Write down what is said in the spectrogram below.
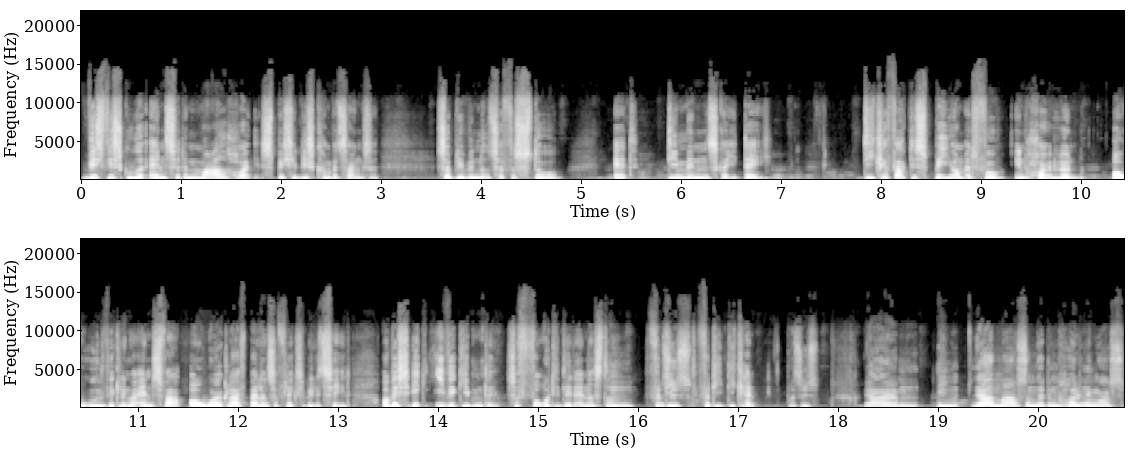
Hvis vi skal ud og ansætte meget høj specialistkompetence, så bliver vi nødt til at forstå, at de mennesker i dag, de kan faktisk bede om at få en høj løn og udvikling og ansvar og work-life balance og fleksibilitet. Og hvis ikke I vil give dem det, så får de det et andet sted, mm, fordi, fordi de kan. Præcis. Jeg, øh, jeg er meget sådan af den holdning også,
